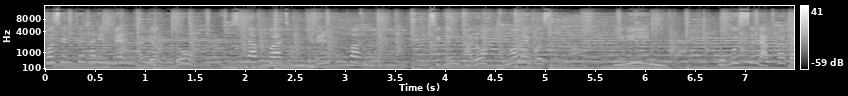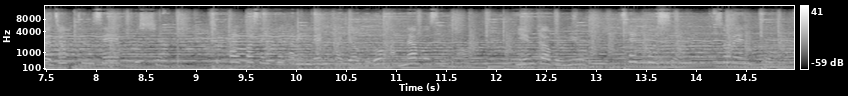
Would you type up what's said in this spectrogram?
6% 할인된 가격으로 수납과 정리를 한 번에 지금 바로 경험해보세요. 1위입니다. 고고스 나파 가죽 틈새 쿠션 18% 할인된 가격으로 만나보세요. BMW, 셀토스, 소렌토,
